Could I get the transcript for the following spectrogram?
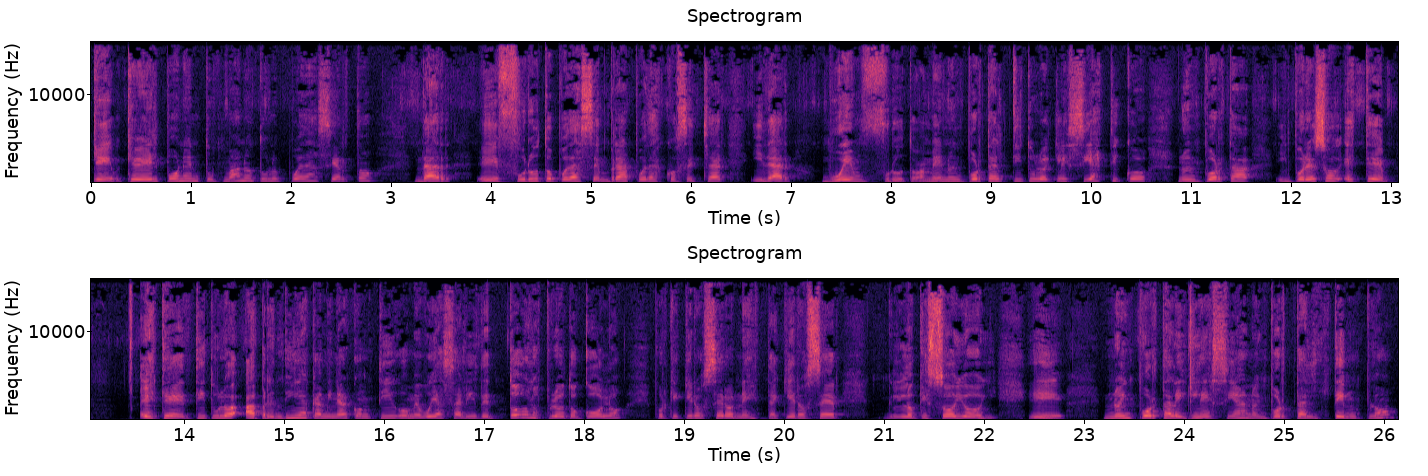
que, Él pone en tus manos, tú lo puedas, ¿cierto? Dar eh, fruto, puedas sembrar, puedas cosechar y dar buen fruto. Amén. No importa el título eclesiástico, no importa, y por eso este este título, Aprendí a caminar contigo, me voy a salir de todos los protocolos porque quiero ser honesta, quiero ser lo que soy hoy. Eh, no importa la iglesia, no importa el templo,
